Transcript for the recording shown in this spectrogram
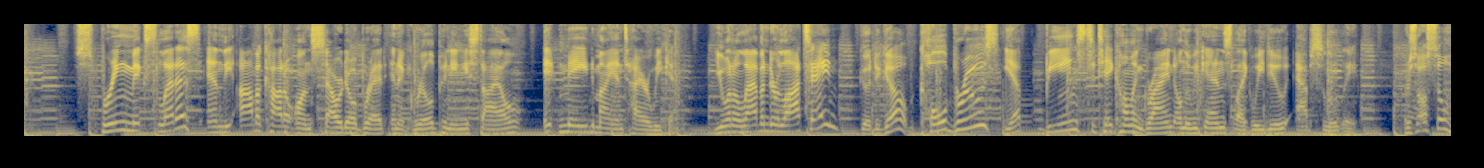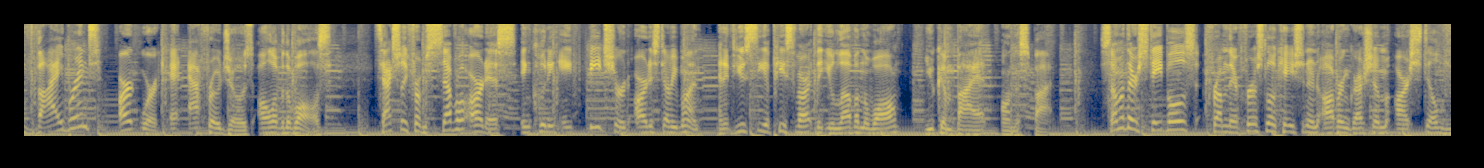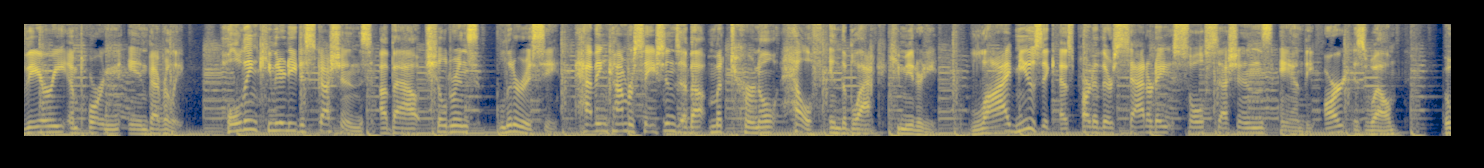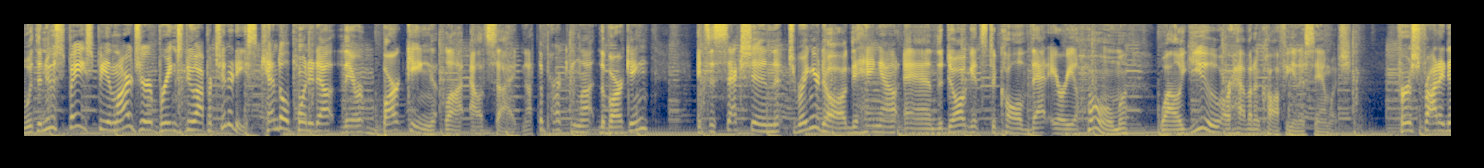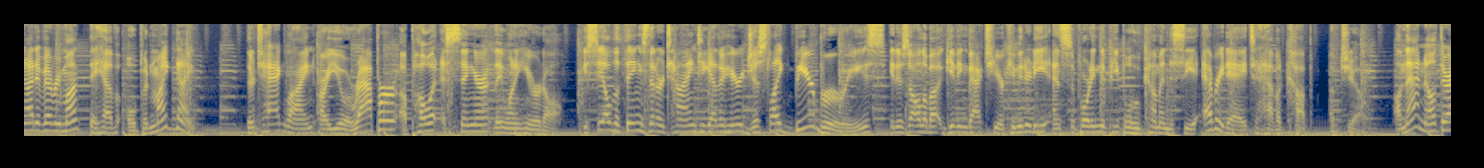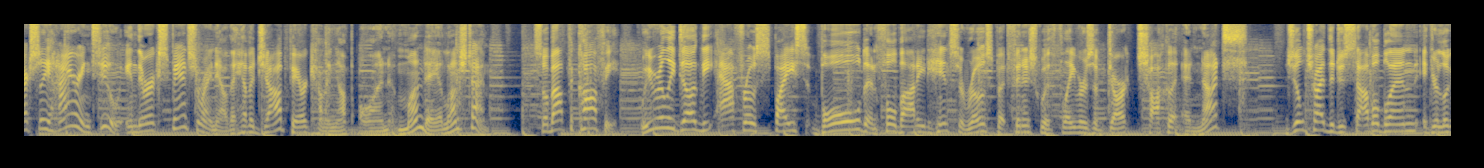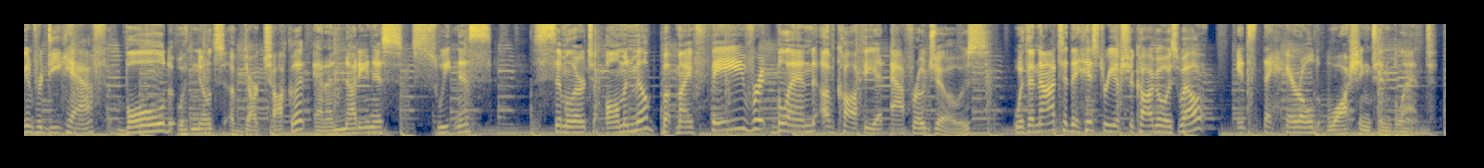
spring mixed lettuce, and the avocado on sourdough bread in a grilled panini style. It made my entire weekend. You want a lavender latte? Good to go. Cold brews? Yep. Beans to take home and grind on the weekends like we do? Absolutely. There's also vibrant artwork at Afro Joe's all over the walls. It's actually from several artists, including a featured artist every month. And if you see a piece of art that you love on the wall, you can buy it on the spot. Some of their staples from their first location in Auburn Gresham are still very important in Beverly. Holding community discussions about children's literacy, having conversations about maternal health in the black community, live music as part of their Saturday soul sessions, and the art as well. But with the new space being larger brings new opportunities. Kendall pointed out their barking lot outside, not the parking lot, the barking. It's a section to bring your dog to hang out, and the dog gets to call that area home while you are having a coffee and a sandwich. First Friday night of every month, they have open mic night. Their tagline Are you a rapper, a poet, a singer? They want to hear it all. You see all the things that are tying together here, just like beer breweries. It is all about giving back to your community and supporting the people who come in to see every day to have a cup of Joe. On that note, they're actually hiring too in their expansion right now. They have a job fair coming up on Monday at lunchtime. So, about the coffee, we really dug the Afro Spice, bold and full bodied hints of roast, but finished with flavors of dark chocolate and nuts. Jill tried the Dusabo blend if you're looking for decaf, bold with notes of dark chocolate and a nuttiness, sweetness similar to almond milk. But my favorite blend of coffee at Afro Joe's, with a nod to the history of Chicago as well, it's the Harold Washington blend.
